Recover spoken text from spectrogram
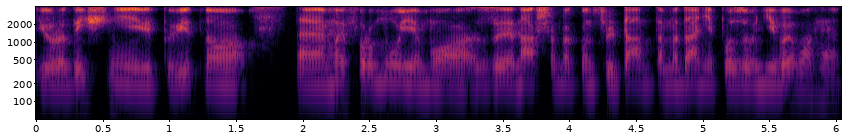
юридичні. Відповідно, е, ми формуємо з нашими консультантами дані позовні вимоги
